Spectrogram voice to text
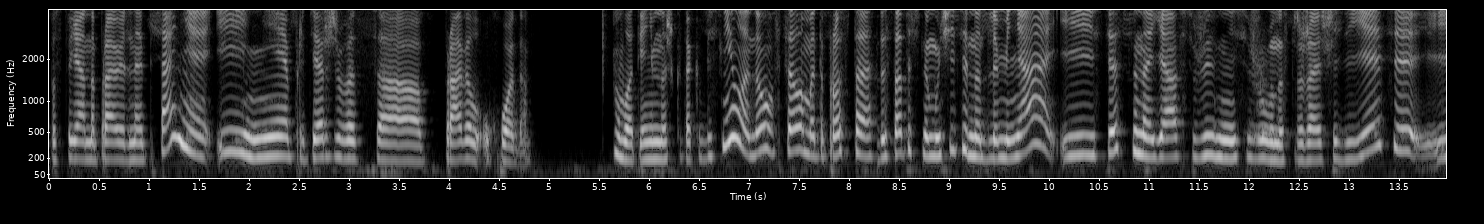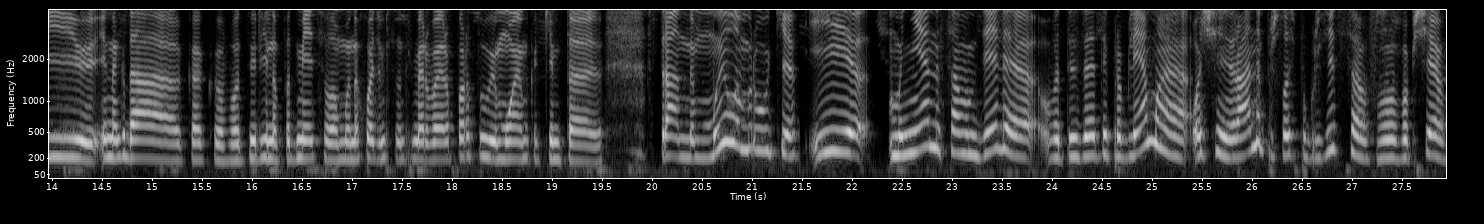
постоянно правильное питание и не придерживаться правил ухода. Вот, я немножко так объяснила, но в целом это просто достаточно мучительно для меня, и, естественно, я всю жизнь не сижу на строжайшей диете, и иногда, как вот Ирина подметила, мы находимся, например, в аэропорту и моем каким-то странным мылом руки, и мне на самом деле вот из-за этой проблемы очень рано пришлось погрузиться в, вообще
